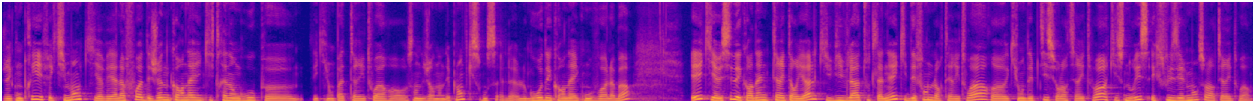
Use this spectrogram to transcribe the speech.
J'ai compris effectivement qu'il y avait à la fois des jeunes corneilles qui traînent en groupe euh, et qui n'ont pas de territoire au sein du jardin des plantes, qui sont le gros des corneilles qu'on voit là-bas, et qu'il y a aussi des corneilles territoriales qui vivent là toute l'année, qui défendent leur territoire, euh, qui ont des petits sur leur territoire et qui se nourrissent exclusivement sur leur territoire.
